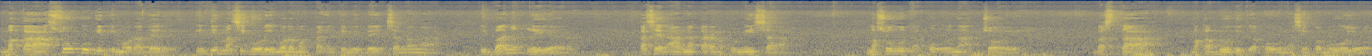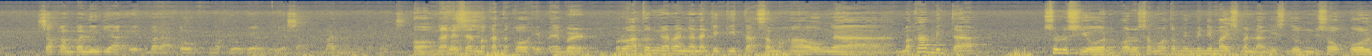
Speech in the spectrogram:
makasuko gid imora dahil hindi man siguro imora magpa-intimidate sa mga iba niya player Kasi ana karang promisa, masugod ako una, Choy, basta makabulig ako una sing pamuyo sa pagbaligya it barato nga vlogger iya sa tabas. Oh, nga ni sir makatako if ever. Pero aton nga nga nakikita somehow nga makabigta solusyon or sa mo minimize man lang is dun so-called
